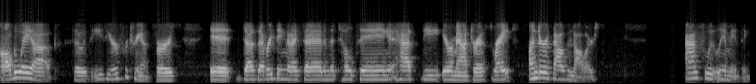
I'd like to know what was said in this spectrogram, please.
all the way up, so it's easier for transfers. It does everything that I said in the tilting. It has the air mattress, right? Under a thousand dollars. Absolutely amazing.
